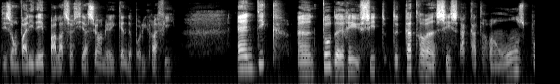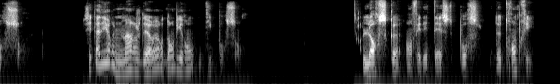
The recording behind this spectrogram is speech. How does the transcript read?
disons validées par l'Association américaine de polygraphie indiquent un taux de réussite de 86 à 91% c'est-à-dire une marge d'erreur d'environ 10% lorsque on fait des tests pour de tromperie.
